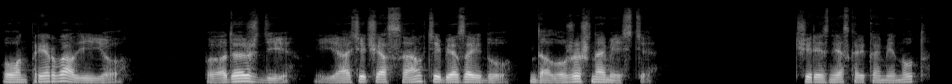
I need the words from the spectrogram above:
Он прервал ее, «Подожди, я сейчас сам к тебе зайду, доложишь на месте». Через несколько минут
